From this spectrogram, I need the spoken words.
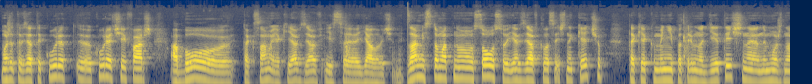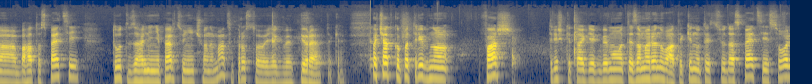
Можете взяти куря, е, курячий фарш, або так само, як я взяв із е, яловичини. Замість томатного соусу я взяв класичний кетчуп, так як мені потрібно дієтичне, не можна багато спецій. Тут взагалі ні перцю, нічого нема, це просто якби пюре таке. Спочатку потрібно фарш трішки, так як би мовити, замаринувати, кинути сюди спеції, соль,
